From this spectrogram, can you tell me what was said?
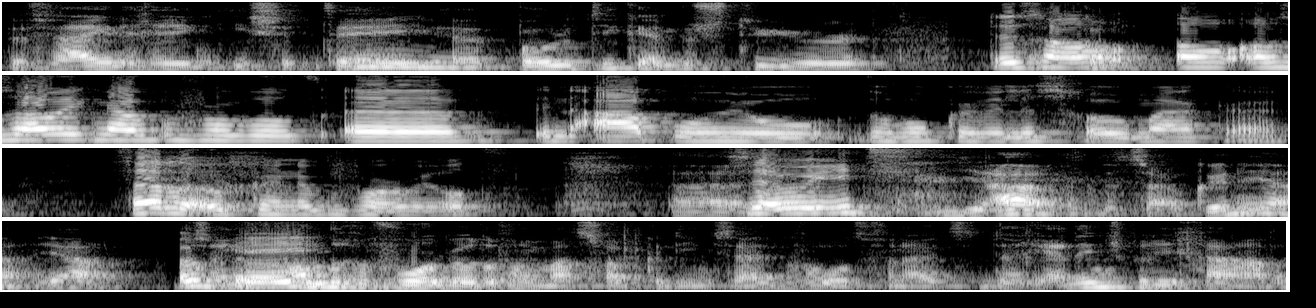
beveiliging, ICT, Mm. eh, politiek en bestuur. Dus al, kan. al, al zou ik nou bijvoorbeeld eh in Apel heel de hokken willen schoonmaken, zou dat ook kunnen bijvoorbeeld? Eh, Zoiets. Ja, dat zou kunnen, ja. ja. Er zijn ook andere voorbeelden van maatschappelijke dienstheid. Bijvoorbeeld vanuit de reddingsbrigade.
